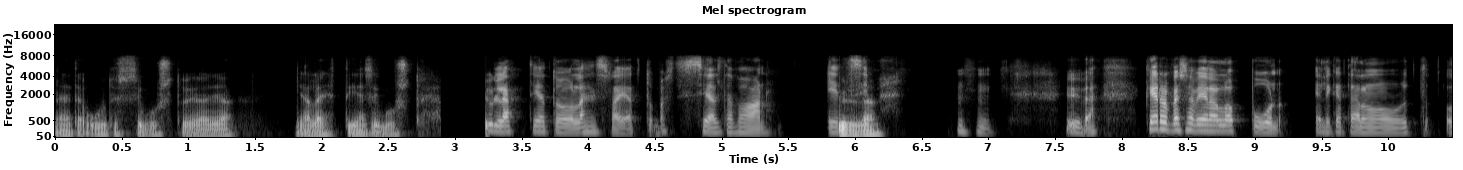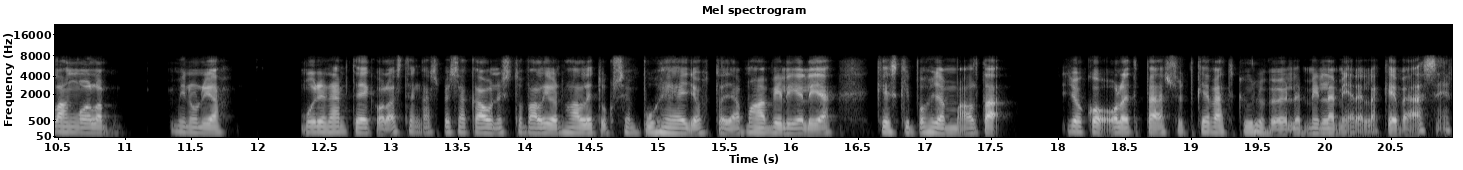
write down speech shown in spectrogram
näitä uutissivustoja ja, ja lehtien sivustoja. Kyllä, tietoa on lähes rajattomasti sieltä vaan etsimään. Kyllä. Hyvä. Kerro Vesa vielä loppuun, eli täällä on ollut langoilla minun ja muiden MTK-laisten kanssa Vesa Kaunisto, Valion hallituksen puheenjohtaja, maanviljelijä Keski-Pohjanmaalta. Joko olet päässyt kevätkylvöille, millä mielellä kevääseen?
